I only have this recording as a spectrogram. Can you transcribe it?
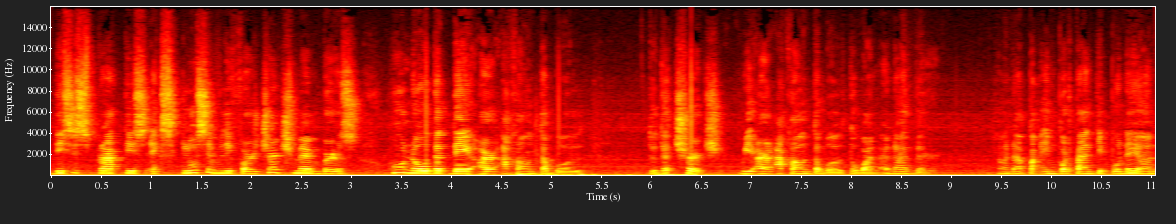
This is practice exclusively for church members who know that they are accountable to the church. We are accountable to one another. No, napaka-importante po na yon.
